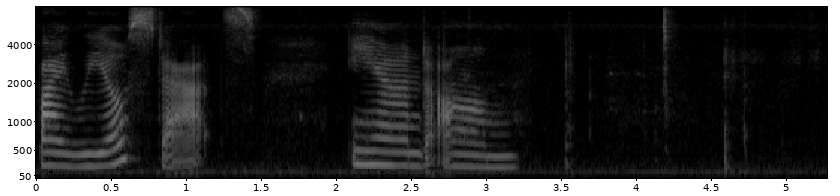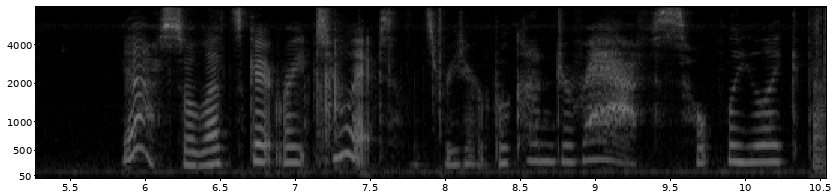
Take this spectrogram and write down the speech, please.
by Leo Statts and um, yeah, so let's get right to it. Let's read our book on giraffes. Hopefully you like them.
